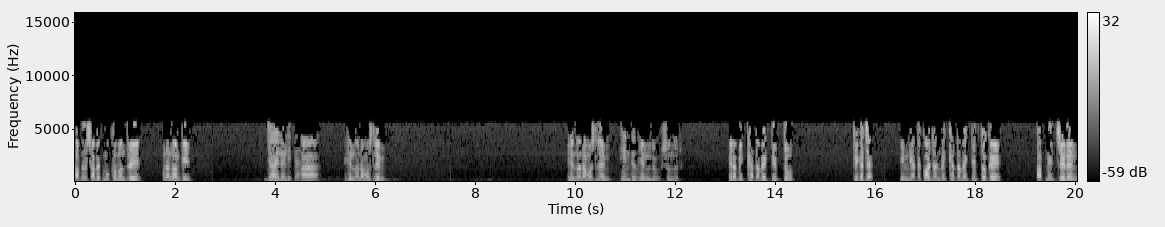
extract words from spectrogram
আপনার সাবেক মুখ্যমন্ত্রী ওনার নাম কি? জয়ললিতা। হ্যাঁ। হিন্দু না মুসলিম? হিন্দু না মুসলিম? হিন্দু। হিন্দু সুন্দর। এরা বিখ্যাত ব্যক্তিত্ব। ঠিক আছে? ইন্ডিয়াতে কজন বিখ্যাত ব্যক্তিত্বকে আপনি চেনেন?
